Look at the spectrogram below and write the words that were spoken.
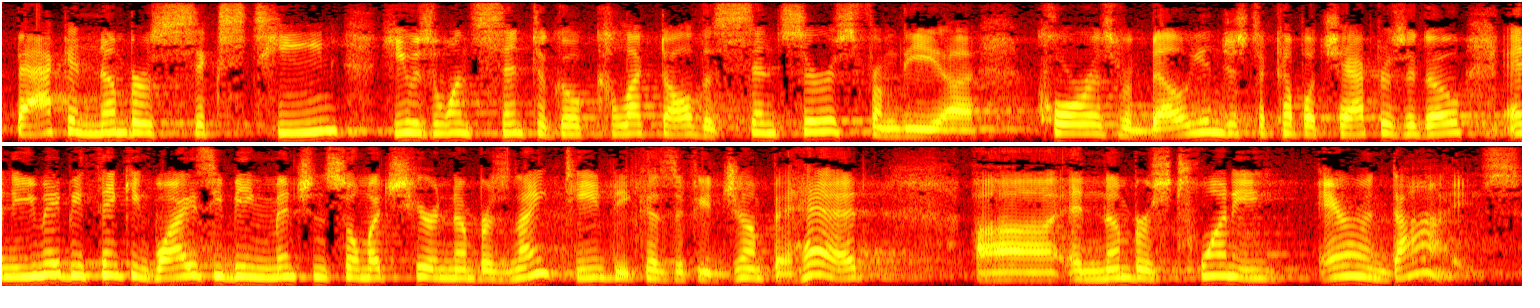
Back in Numbers 16, he was one sent to go collect all the censers from the uh, Korah's rebellion just a couple chapters ago. And you may be thinking, why is he being mentioned so much here in Numbers 19? Because if you jump ahead, uh, in Numbers 20, Aaron dies.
